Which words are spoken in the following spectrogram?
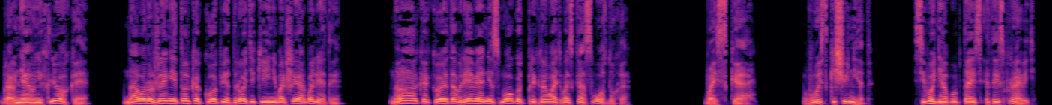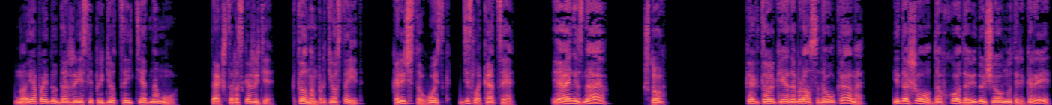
Броня у них легкая. На вооружении только копья, дротики и небольшие арбалеты. Но какое-то время они смогут прикрывать войска с воздуха. Войска. Войск еще нет. Сегодня я попытаюсь это исправить. Но я пойду даже если придется идти одному. Так что расскажите, кто нам противостоит? Количество войск, дислокация. Я не знаю. Что? Как только я добрался до вулкана и дошел до входа, ведущего внутрь горы,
